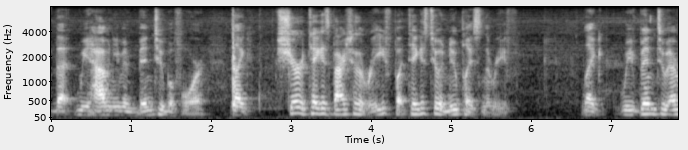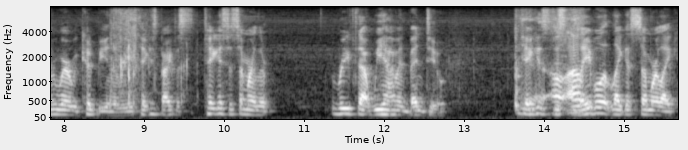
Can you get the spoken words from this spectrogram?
that we haven't even been to before. Like sure, take us back to the reef, but take us to a new place in the reef. Like we've been to everywhere we could be in the reef. Take us back to take us to somewhere in the reef that we haven't been to. Take Yeah, us oh, just I'll- label it like a somewhere like,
